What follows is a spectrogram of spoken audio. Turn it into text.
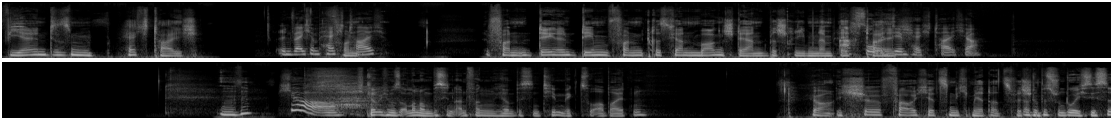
Wir in diesem Hechtteich. In welchem Hechtteich? Von dem, dem von Christian Morgenstern beschriebenen Hechtteich. Ach so, in dem Hechtteich, ja. Mhm. Ja, ich glaube, ich muss auch mal noch ein bisschen anfangen, hier ein bisschen Themen wegzuarbeiten. Ja, ich äh, fahre euch jetzt nicht mehr Ah, dazwischen. du bist schon durch, siehst du?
